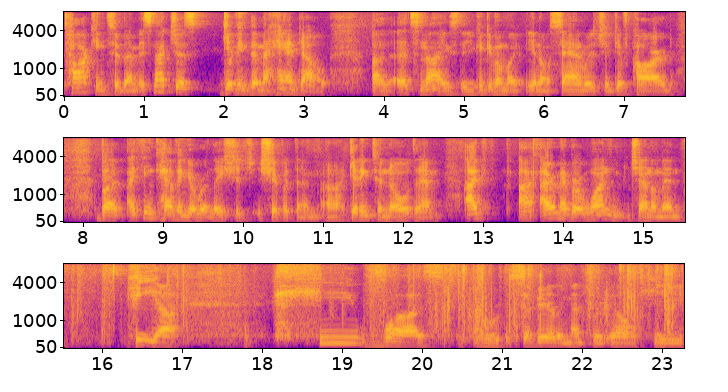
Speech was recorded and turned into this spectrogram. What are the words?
talking to them, it's not just giving them a handout. Uh, that's nice that you can give them a you know sandwich, a gift card, but I think having a relationship with them, uh, getting to know them. I've I, I remember one gentleman. He uh, he was severely mentally ill. He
